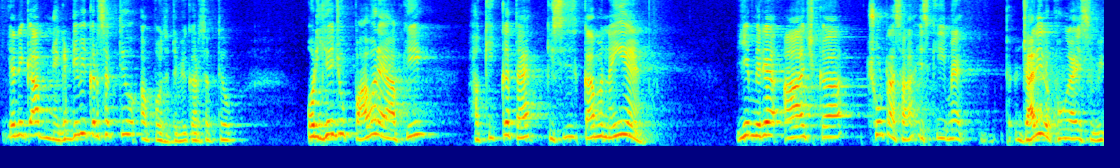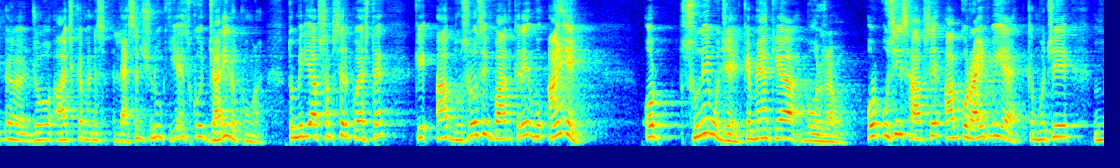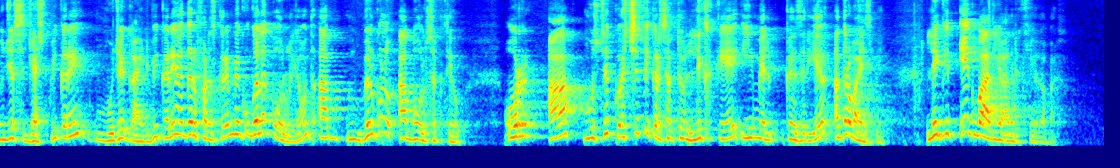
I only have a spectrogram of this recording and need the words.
یعنی کہ آپ نگیٹو بھی کر سکتے ہو، آپ پازیٹیو بھی کر سکتے ہو۔ اور یہ جو پاور ہے آپ کی، حقیقت ہے، کسی سے کم نہیں ہے۔ یہ میرے آج کا چھوٹا سا، اس کی میں جاری رکھوں گا اس جو آج کا میں نے لیسن شروع کیا اس کو جاری رکھوں گا۔ تو میری آپ سب سے ریکویسٹ ہے کہ آپ دوسروں سے بات کریں، وہ آئیں اور سنیں مجھے کہ میں کیا بول رہا ہوں۔ اور اسی حساب سے آپ کو رائٹ بھی ہے کہ مجھے مجھے سجیسٹ بھی کریں، مجھے گائیڈ بھی کریں۔ اگر فرض کریں میں کو غلط بول گیا ہوں، تو آپ بالکل آپ بول سکتے ہو۔ اور آپ مجھ سے کوشچن بھی کر سکتے ہو لکھ کے ای میل کے ذریعے ادروائز بھی۔ لیکن ایک بات یاد رکھیے گا بس،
